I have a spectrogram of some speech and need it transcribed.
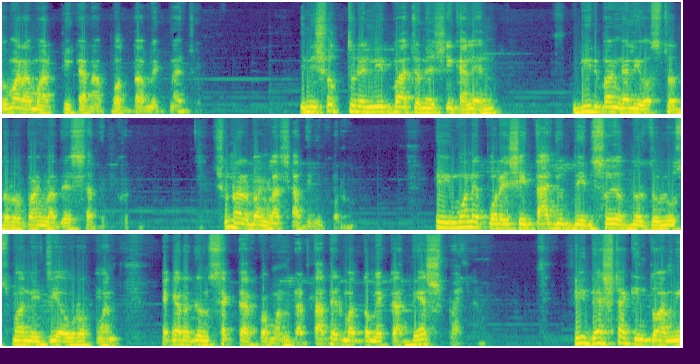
তোমার আমার ঠিকানা পদ্মা মেঘনা জল। তিনি সত্তরের নির্বাচনে শিখালেন বীর বাঙালি অস্ত্র ধরো বাংলাদেশ স্বাধীন করো সোনার বাংলা স্বাধীন করো এই মনে পড়ে সেই তাজউদ্দিন, সৈয়দ নজরুল উসমানী, জিয়াউর রহমান, এগারো জন সেক্টর কমান্ডার তাদের মাধ্যমে একটা দেশ পাইলাম। সেই দেশটা কিন্তু আমি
